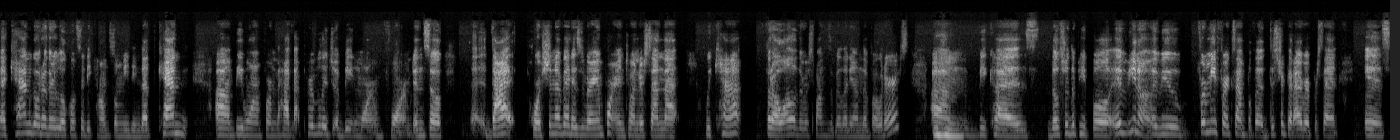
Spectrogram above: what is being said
that can go to their local city council meeting that can um, be more informed, to have that privilege of being more informed. And so uh, that portion of it is very important to understand that we can't throw all of the responsibility on the voters um, mm-hmm. because those are the people if you know if you for me for example the district that i represent is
